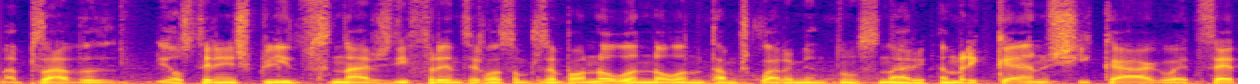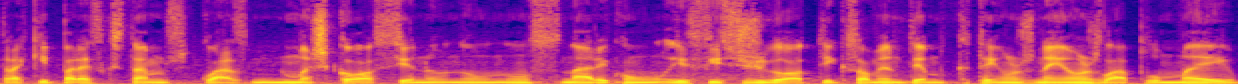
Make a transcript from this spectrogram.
Apesar de eles terem escolhido cenários diferentes em relação, por exemplo, ao Nolan. Nolan estamos claramente num cenário americano, Chicago, etc. Aqui parece que estamos quase numa Escócia, num, num- cenário com edifícios góticos, ao mesmo tempo que tem uns neons lá pelo meio.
